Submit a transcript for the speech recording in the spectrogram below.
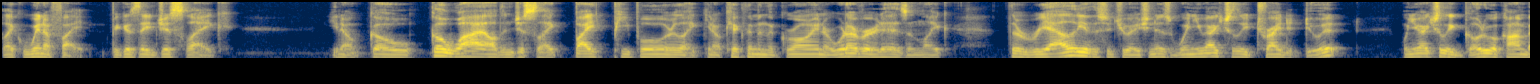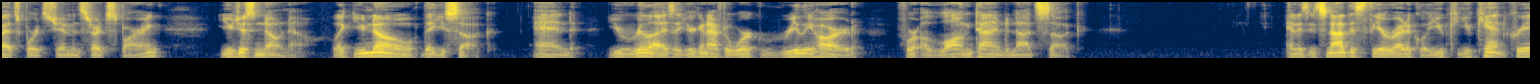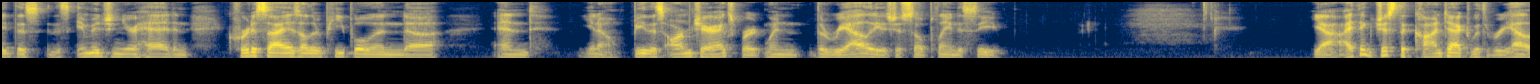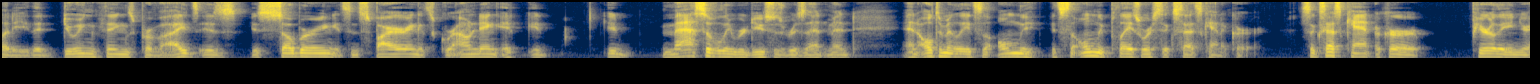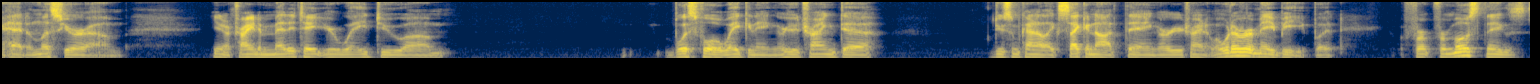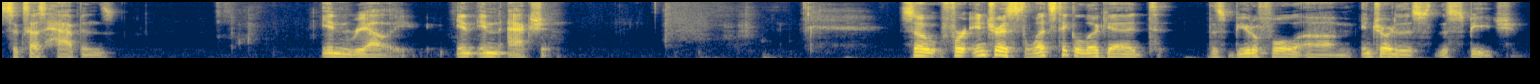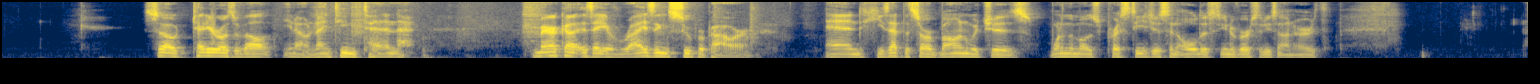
like win a fight because they just like you know go go wild and just like bite people or like you know kick them in the groin or whatever it is and like the reality of the situation is when you actually try to do it, when you actually go to a combat sports gym and start sparring, you just know now. Like you know that you suck and you realize that you're going to have to work really hard for a long time to not suck. And it's, it's not this theoretical. You you can't create this this image in your head and criticize other people and uh, and you know, be this armchair expert when the reality is just so plain to see. Yeah, I think just the contact with reality that doing things provides is is sobering, it's inspiring, it's grounding, it it it massively reduces resentment and ultimately it's the only it's the only place where success can occur. Success can't occur purely in your head unless you're um you know trying to meditate your way to um blissful awakening or you're trying to do some kind of like psychonaut thing or you're trying to whatever it may be but for for most things success happens in reality in in action. So for interest let's take a look at this beautiful um, intro to this this speech. So teddy roosevelt you know 1910 America is a rising superpower, and he's at the Sorbonne, which is one of the most prestigious and oldest universities on earth.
